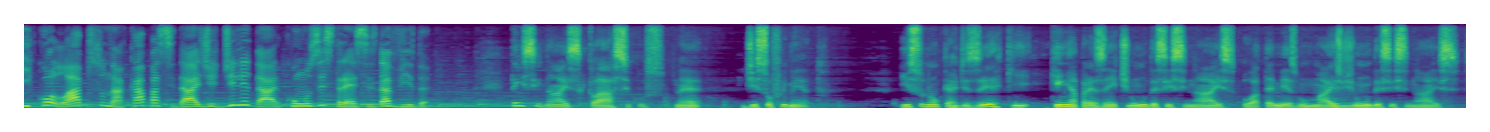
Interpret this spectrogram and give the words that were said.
e colapso na capacidade de lidar com os estresses da vida. Tem sinais clássicos né, de sofrimento. Isso não quer dizer que quem apresente um desses sinais, ou até mesmo mais de um desses sinais,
